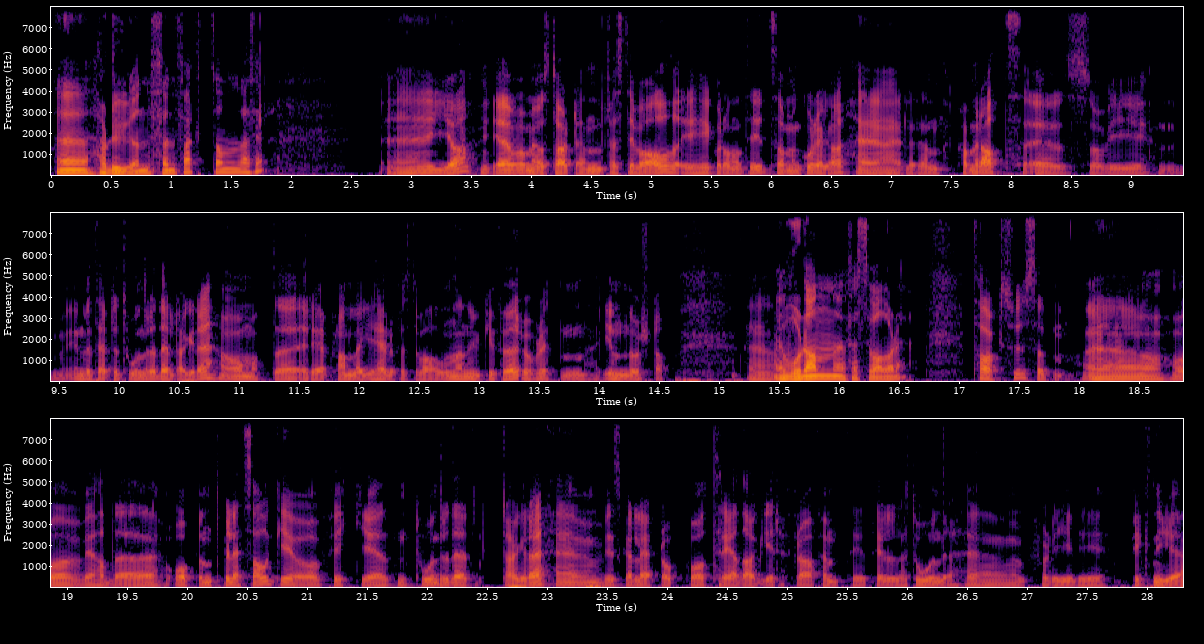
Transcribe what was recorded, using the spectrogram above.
Har du en fun fact om deg selv? Uh, ja, jeg var med å starte en festival i koronatid sammen med en kollega, eh, eller en kamerat. så vi inviterte 200 deltakere og måtte replanlegge hele festivalen en uke før og flytte den innendørs. Hvordan festival var det? Takshus het den. Uh, og vi hadde åpent billettsalg og fikk 200 deltakere. Vi skalerte opp på tre dager fra 50 til 200 uh, fordi vi fikk nye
